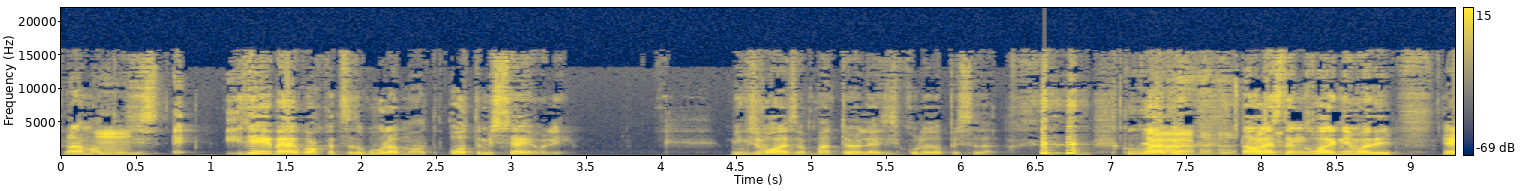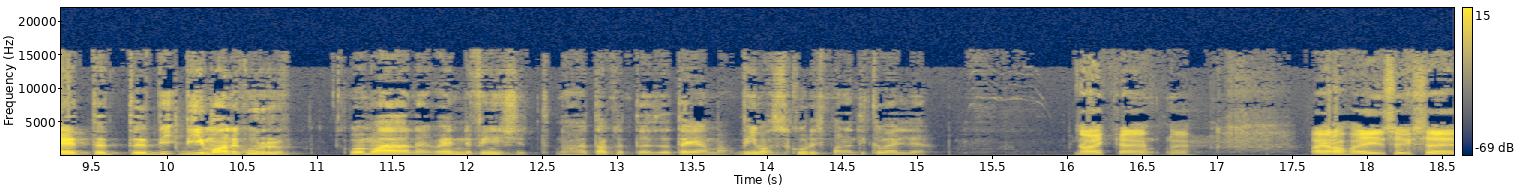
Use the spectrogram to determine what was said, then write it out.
raamatu mm., siis e, see päev, kui hakkad seda kuulama, oota, mis see oli? mingi suvaliselt paned tööle ja siis kuulad hoopis seda kogu aeg on, tavaliselt on kogu aeg niimoodi, et, et viimane kurv, kui on vaja nagu enne finišit, noh, et hakata seda tegema, viimases kurvis paned ikka välja. no ikka jah, jah. aga noh, ei, see, eks see,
